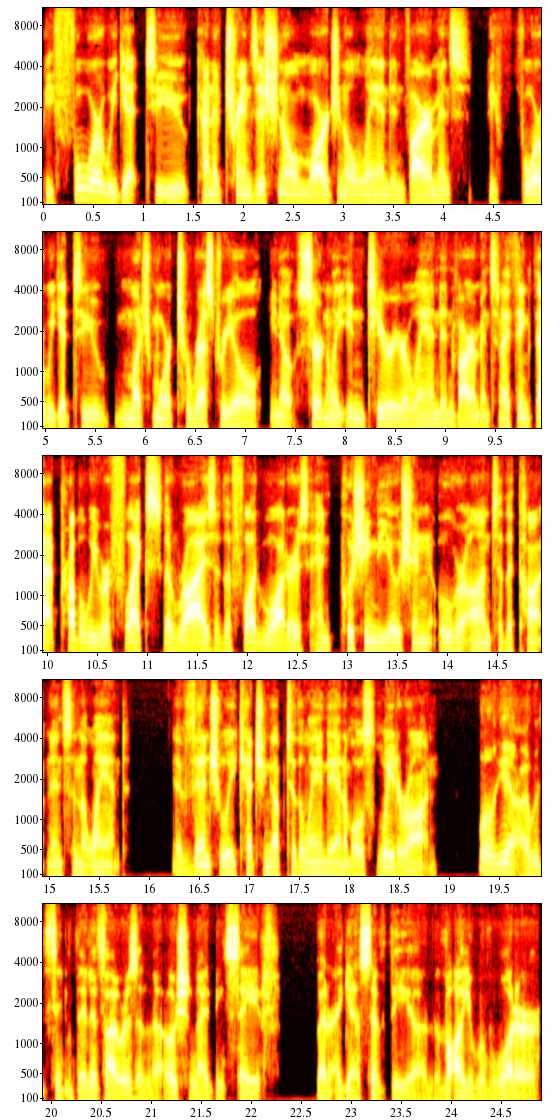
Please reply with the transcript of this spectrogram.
before we get to kind of transitional marginal land environments before we get to much more terrestrial, you know, certainly interior land environments. And I think that probably reflects the rise of the floodwaters and pushing the ocean over onto the continents and the land, eventually catching up to the land animals later on. Well, yeah, I would think that if I was in the ocean, I'd be safe. But I guess if the uh, the volume of water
